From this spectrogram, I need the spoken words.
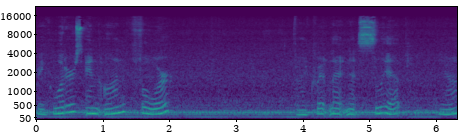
Three quarters and on four. I quit letting it slip. Yeah.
